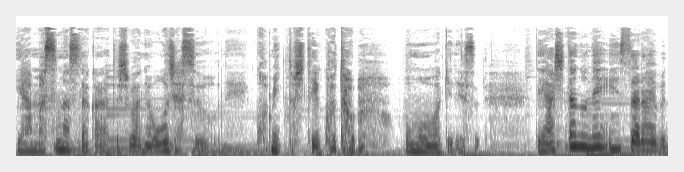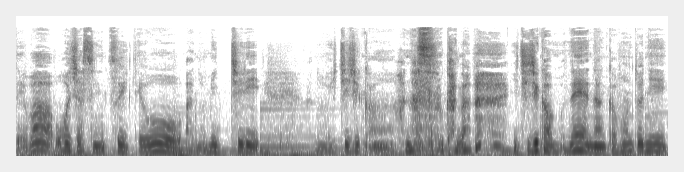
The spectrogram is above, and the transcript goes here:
いやますますだから私はねオージャスをねコミットしていこうと思うわけです。で明日のねインスタライブではオージャスについてをあのみっちりあの1時間話すのかな 1時間もねなんか本当に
